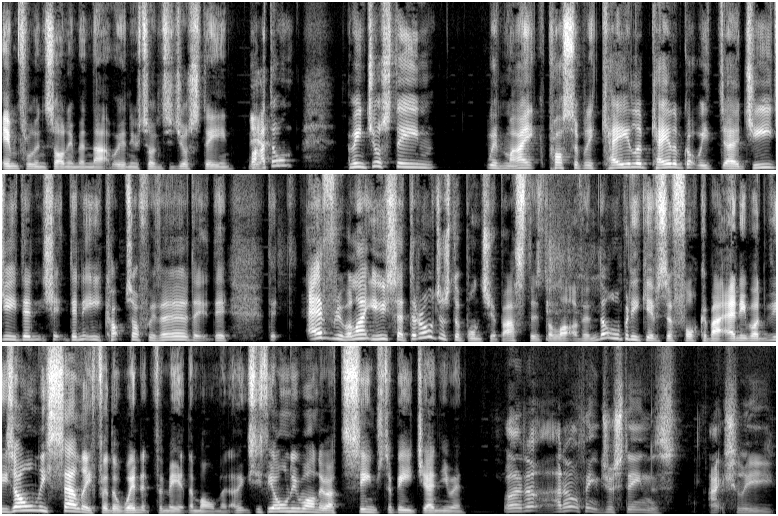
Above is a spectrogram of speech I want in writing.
influence on him and that when he was talking to Justine. But Yeah. I don't. I mean, Justine with Mike, possibly Caleb. Caleb got with uh, Gigi, didn't she? Didn't he? Copped off with her. They, they, they, everyone, like you said, they're all just a bunch of bastards. A lot of them. Nobody gives a fuck about anybody. He's only Sally for the win for me at the moment. I think she's the only one who seems to be genuine. Well, I don't. I don't think Justine's actually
